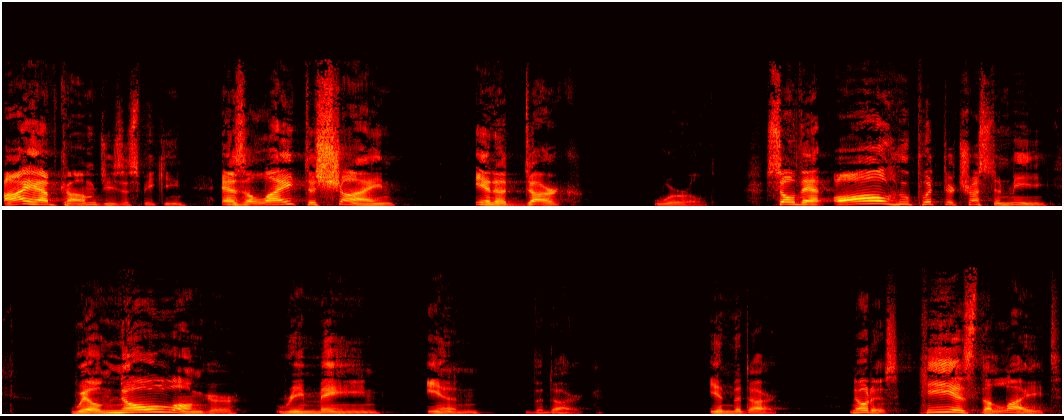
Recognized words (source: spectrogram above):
I have come, Jesus speaking, as a light to shine in a dark world, so that all who put their trust in me will no longer remain in the dark. In the dark. Notice, he is the light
